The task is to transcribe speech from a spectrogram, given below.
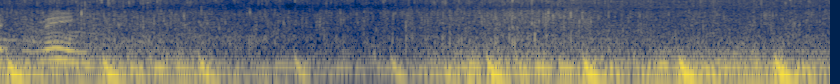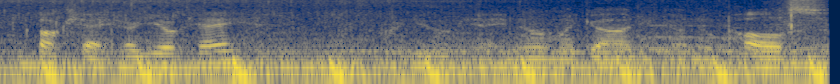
Good to me. Okay, are you okay? Are you okay? No, my god, you got no pulse.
